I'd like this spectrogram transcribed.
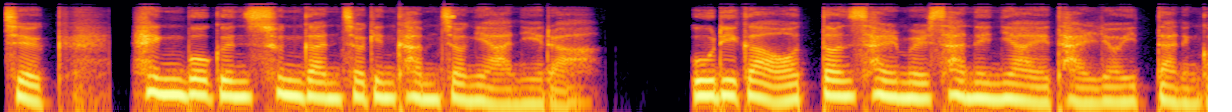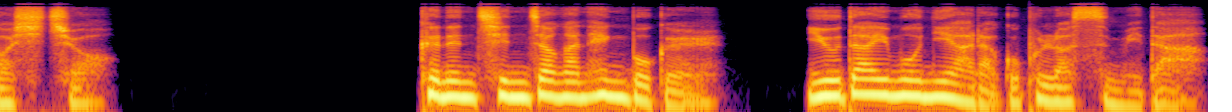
즉, 행복은 순간적인 감정이 아니라 우리가 어떤 삶을 사느냐에 달려 있다는 것이죠. 그는 진정한 행복을 유다이모니아라고 불렀습니다.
